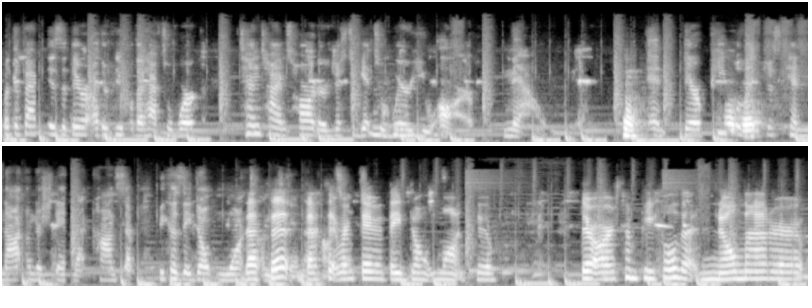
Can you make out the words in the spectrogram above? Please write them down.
but the fact is that there are other people that have to work 10 times harder just to get to where Mm-hmm. you are now and there are people that just cannot understand that concept because they don't want That's to understand it. that That's it right there. They don't want to. There are some people that no matter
